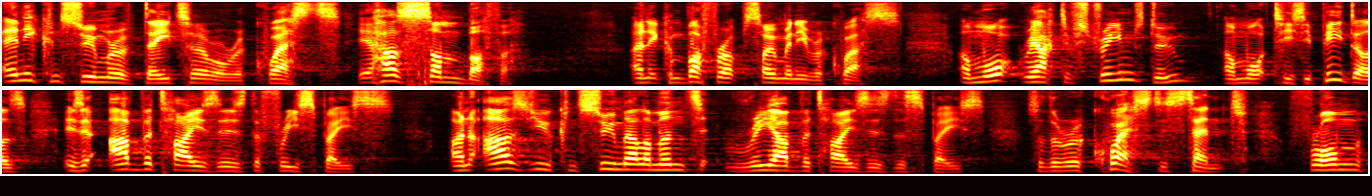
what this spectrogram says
any consumer of data or requests, it has some buffer. And it can buffer up so many requests. And what reactive streams do, and what TCP does, is it advertises the free space. And as you consume elements, it re-advertises the space. So the request is sent from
